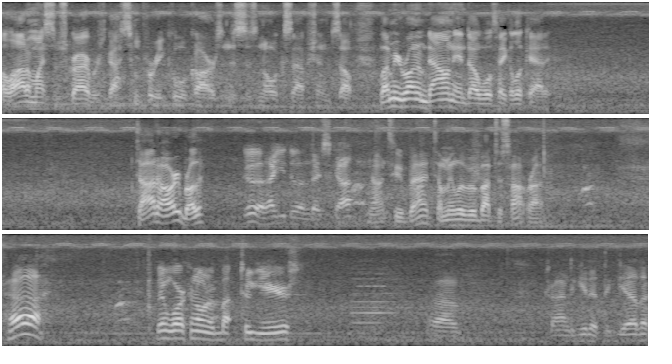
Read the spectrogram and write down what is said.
a lot of my subscribers got some pretty cool cars, and this is no exception. So let me run them down, and uh, we'll take a look at it. Todd, how are you, brother? Good. How you doing today, Scott? Not too bad. Tell me a little bit about this hot rod. Uh, been working on it about two years. Uh, trying to get it together.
